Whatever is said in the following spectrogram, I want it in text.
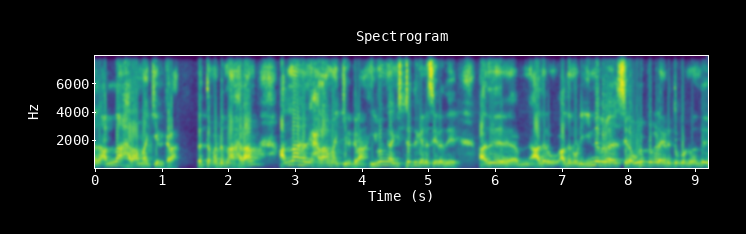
அது அல்லாஹ் ஹராம் ஆக்கி இருக்கிறான் ரத்தம் மட்டும்தான் ஹராம். அல்லாஹ் அதை ஹராம் ஆக்கியிருக்கிறான் இவங்க இஷ்டத்துக்கு என்ன செய்யறது? அது அதில் அதனுடைய இன்ன பிற சில உறுப்புகளை எடுத்துக்கொண்டு வந்து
